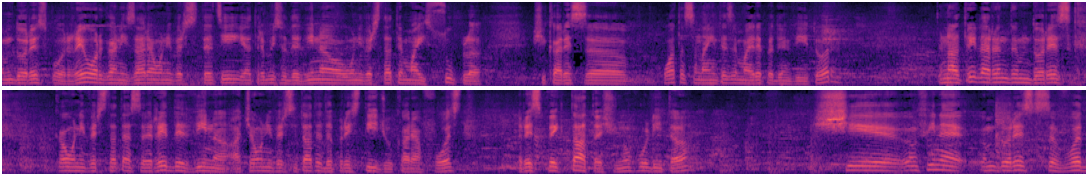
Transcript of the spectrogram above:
îmi doresc o reorganizare a universității. Ea trebuie să devină o universitate mai suplă și care să poată să înainteze mai repede în viitor. În al treilea rând, îmi doresc ca universitatea să redevină acea universitate de prestigiu care a fost respectată și nu hulită. Și, în fine, îmi doresc să văd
